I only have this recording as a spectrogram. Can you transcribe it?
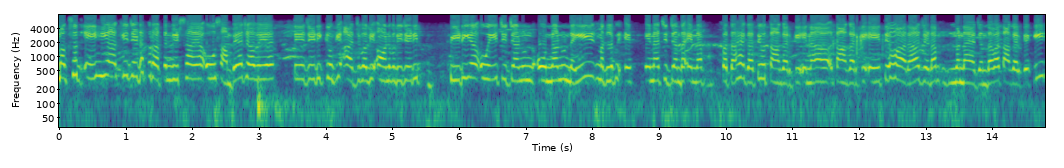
ਮਕਸਦ ਇਹੀ ਆ ਕਿ ਜਿਹੜਾ ਪੁਰਾਤਨ ਵਿਰਸਾ ਆ ਉਹ ਸਾਂਭਿਆ ਜਾਵੇ ਹੈ ਤੇ ਜਿਹੜੀ ਕਿਉਂਕਿ ਅੱਜ ਵਾਲੀ ਆਉਣ ਵਾਲੀ ਜਿਹੜੀ ਪੀੜ੍ਹੀ ਆ ਉਹ ਇਹ ਚੀਜ਼ਾਂ ਨੂੰ ਉਹਨਾਂ ਨੂੰ ਨਹੀਂ ਮਤਲਬ ਇਹ- ਇਹਨਾਂ ਚੀਜ਼ਾਂ ਦਾ ਇੰਨਾ ਪਤਾ ਹੈਗਾ ਤੇ ਉਹ ਤਾਂ ਕਰਕੇ ਇਹਨਾਂ ਤਾਂ ਕਰਕੇ ਇਹ ਤਿਉਹਾਰ ਆ ਜਿਹੜਾ ਮਨਾਇਆ ਜਾਂਦਾ ਵਾ ਤਾਂ ਕਰਕੇ ਕਿ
